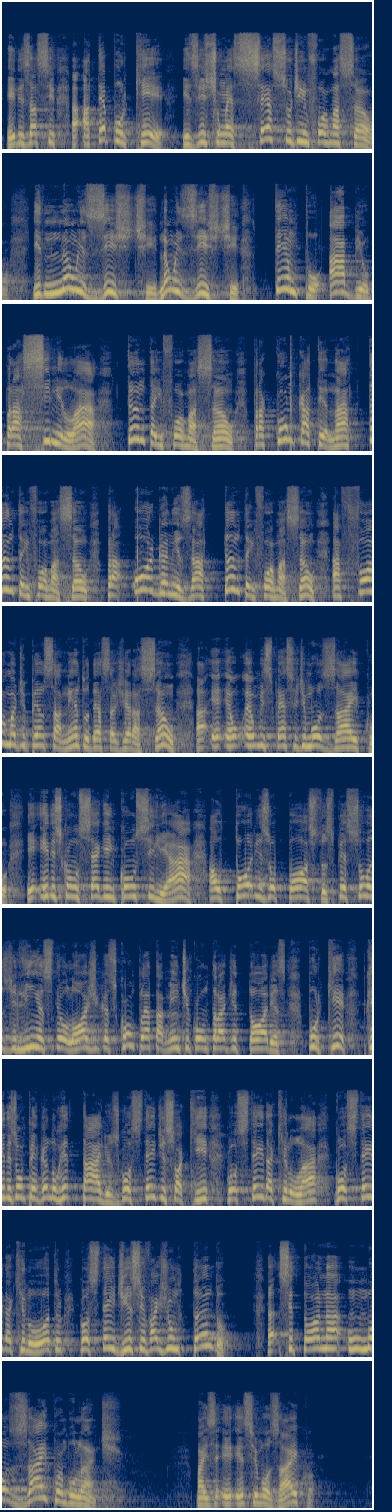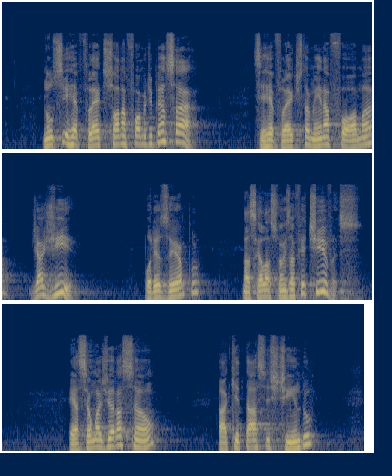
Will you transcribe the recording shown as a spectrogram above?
Eles assim, até porque existe um excesso de informação e não existe, não existe tempo hábil para assimilar tanta informação, para concatenar tanta informação, para organizar tanta informação, a forma de pensamento dessa geração ah, é, é, uma espécie de mosaico. E, eles conseguem conciliar autores opostos, pessoas de linhas teológicas completamente contraditórias. Por quê? Porque eles vão pegando retalhos. Gostei disso aqui, gostei daquilo lá, gostei daquilo outro, gostei disso e vai juntando. Ah, se torna um mosaico ambulante. Mas esse mosaico não se reflete só na forma de pensar, se reflete também na forma de agir. Por exemplo, nas relações afetivas. Essa é uma geração a que está assistindo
